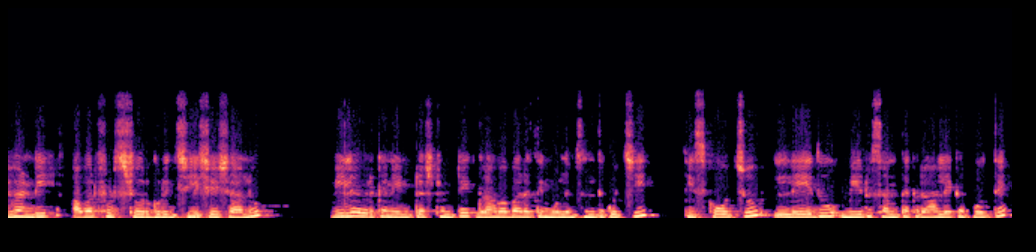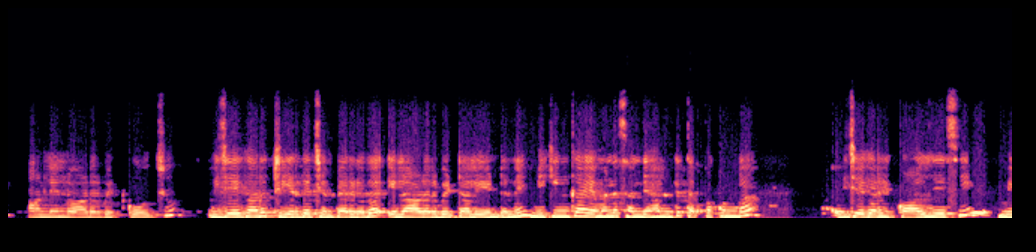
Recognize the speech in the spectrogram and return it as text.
ఇవ్వండి అవర్ ఫుడ్ స్టోర్ గురించి విశేషాలు. మీలో ఎవరికైనా ఇంట్రెస్ట్ ఉంటే గ్రామ భారతి మూలం సంతకు వచ్చి తీసుకోవచ్చు. లేదు మీరు సంతకు రాలేకపోతే ఆన్లైన్లో ఆర్డర్ పెట్టుకోవచ్చు. విజయ్ గారు క్లియర్గా చెప్పారు కదా ఎలా ఆర్డర్ పెట్టాలి ఏంటని. మీకు ఇంకా ఏమైనా సందేహాలు ఉంటే తప్పకుండా విజయ్ గారికి కాల్ చేసి మీ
